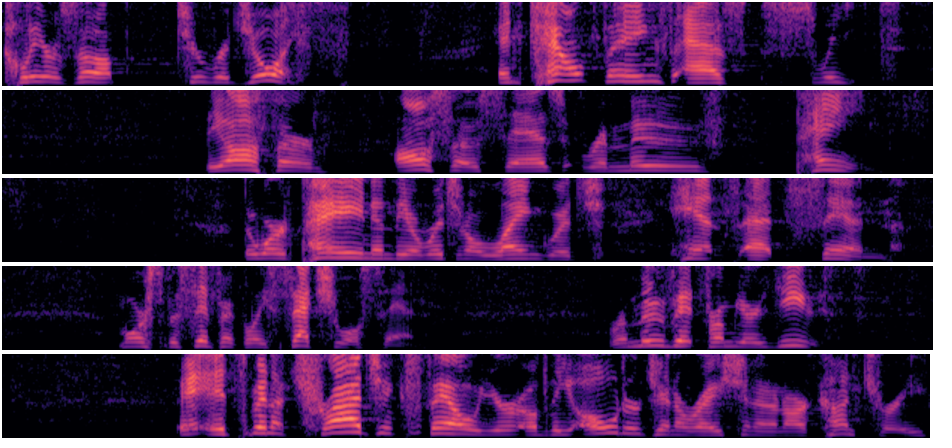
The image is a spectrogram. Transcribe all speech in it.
clears up to rejoice and count things as sweet. The author also says, remove pain. The word pain in the original language hints at sin, more specifically, sexual sin. Remove it from your youth. It's been a tragic failure of the older generation in our country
